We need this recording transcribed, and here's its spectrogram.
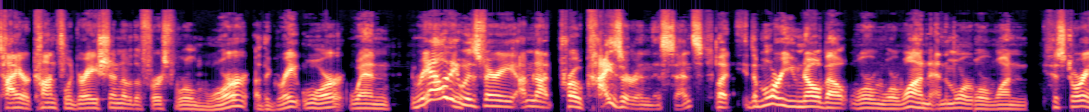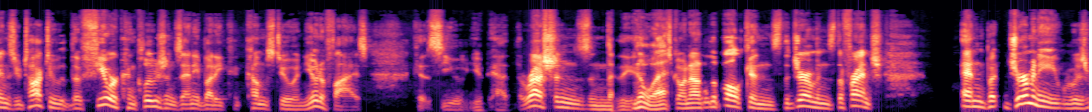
entire conflagration of the First World War, of the Great War, when in reality it was very, I'm not pro Kaiser in this sense, but the more you know about World War One and the more World War One historians you talk to, the fewer conclusions anybody comes to and unifies because you you had the Russians and the, You know what? what's going on to the Balkans, the Germans, the French. And but Germany was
